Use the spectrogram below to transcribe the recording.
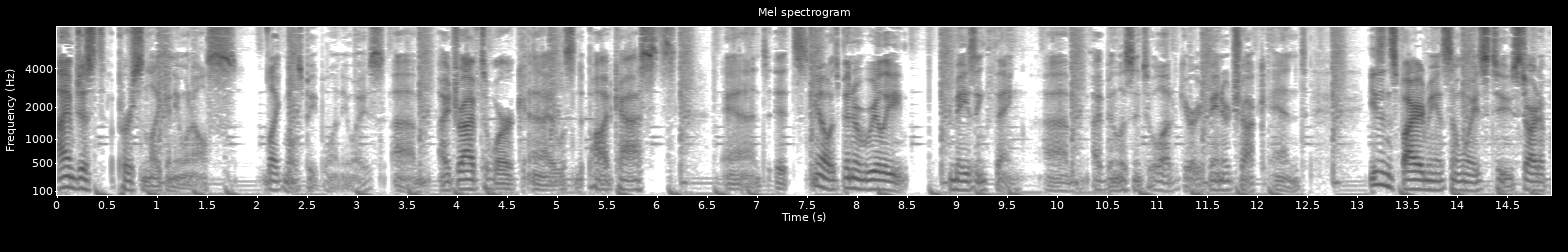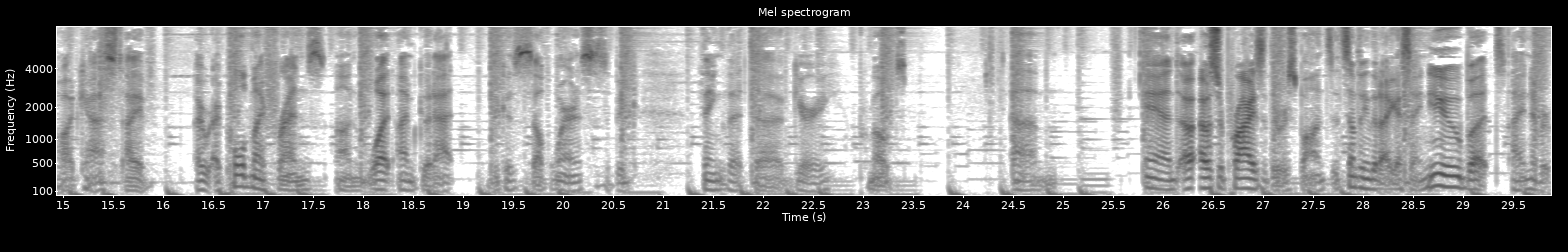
I'm just a person like anyone else, like most people, anyways. Um, I drive to work and I listen to podcasts, and it's you know it's been a really amazing thing. Um, I've been listening to a lot of Gary Vaynerchuk, and he's inspired me in some ways to start a podcast. I've I, I pulled my friends on what I'm good at because self awareness is a big thing that uh, Gary promotes. Um, and I, I, was surprised at the response. It's something that I guess I knew, but I never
